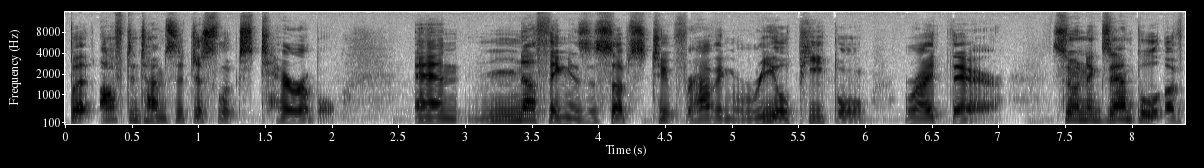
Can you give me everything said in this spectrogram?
but oftentimes it just looks terrible. And nothing is a substitute for having real people right there. So an example of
